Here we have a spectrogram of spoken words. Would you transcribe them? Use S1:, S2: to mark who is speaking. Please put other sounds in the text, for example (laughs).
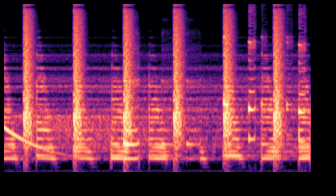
S1: Thank you.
